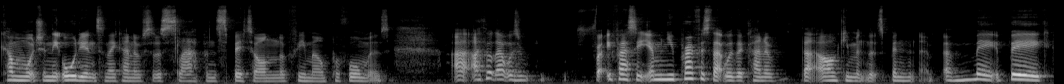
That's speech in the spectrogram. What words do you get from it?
come and watch in the audience and they kind of sort of slap and spit on the female performers. Uh, I thought that was fascinating. I mean, you preface that with a kind of that argument that's been a, a, big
